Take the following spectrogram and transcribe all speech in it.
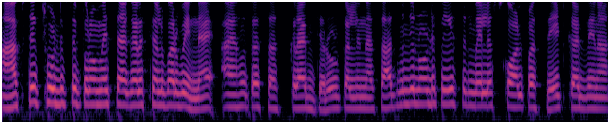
आपसे एक छोटी सी प्रोमिस है, अगर चैनल पर भी नए आए हो तो सब्सक्राइब ज़रूर कर लेना, साथ में जो नोटिफिकेशन बेल उस कॉल पर सेट कर देना,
